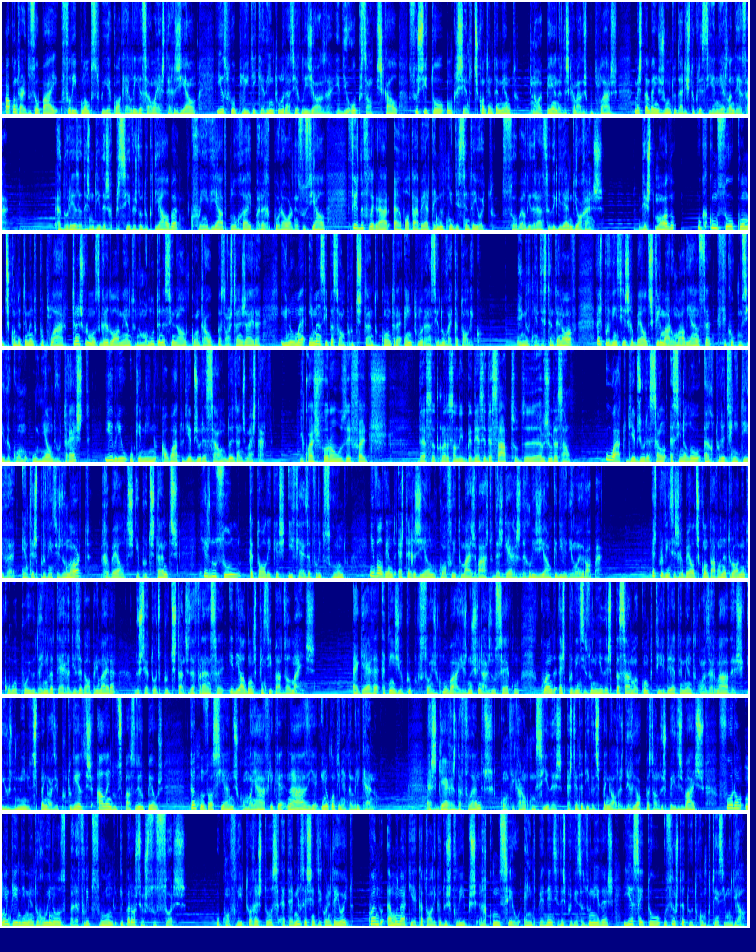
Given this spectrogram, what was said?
Ao contrário do seu pai, Felipe não possuía qualquer ligação a esta região e a sua política de intolerância religiosa e de opressão fiscal suscitou um crescente descontentamento, não apenas das camadas populares, mas também junto da aristocracia neerlandesa. A dureza das medidas repressivas do Duque de Alba, que foi enviado pelo rei para repor a ordem social, fez deflagrar a revolta aberta em 1568, sob a liderança de Guilherme de Orange. Deste modo, o que começou como descontentamento popular transformou-se gradualmente numa luta nacional contra a ocupação estrangeira e numa emancipação protestante contra a intolerância do rei católico. Em 1579, as províncias rebeldes firmaram uma aliança que ficou conhecida como União de Utrecht e abriu o caminho ao ato de abjuração dois anos mais tarde. E quais foram os efeitos dessa declaração de independência, desse ato de abjuração? O ato de abjuração assinalou a ruptura definitiva entre as províncias do Norte, rebeldes e protestantes, e as do Sul, católicas e fiéis a Filipe II, envolvendo esta região no conflito mais vasto das guerras de religião que dividiam a Europa. As províncias rebeldes contavam naturalmente com o apoio da Inglaterra de Isabel I, dos setores protestantes da França e de alguns principados alemães. A guerra atingiu proporções globais nos finais do século, quando as Províncias Unidas passaram a competir diretamente com as armadas e os domínios espanhóis e portugueses, além dos espaços europeus, tanto nos oceanos como em África, na Ásia e no continente americano. As guerras da Flandres, como ficaram conhecidas as tentativas espanholas de reocupação dos Países Baixos, foram um empreendimento ruinoso para Filipe II e para os seus sucessores. O conflito arrastou-se até 1648, quando a monarquia católica dos Filipes reconheceu a independência das Províncias Unidas e aceitou o seu estatuto como potência mundial.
